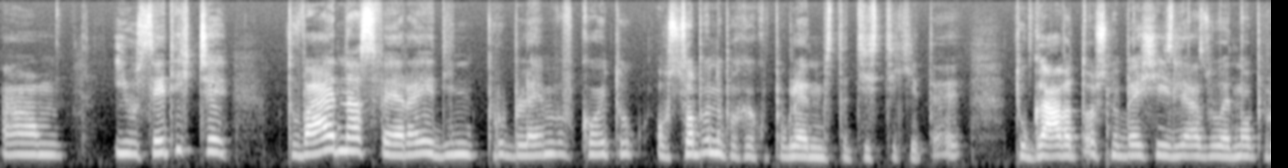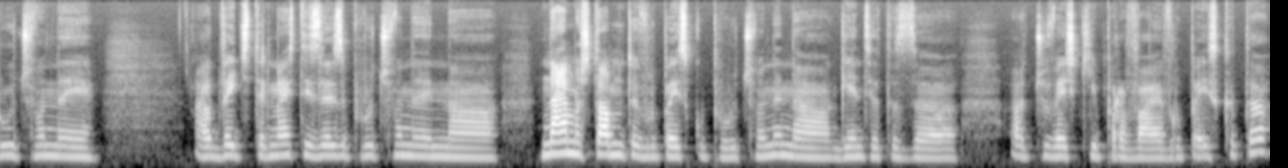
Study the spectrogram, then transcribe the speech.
А, и усетих, че това е една сфера, един проблем, в който, особено пък ако погледнем статистиките, тогава точно беше излязло едно проучване, а 2014 излезе проучване на най-мащабното европейско проучване на Агенцията за човешки права европейската,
